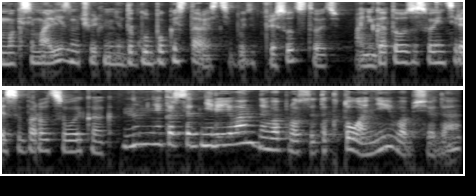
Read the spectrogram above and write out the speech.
максимализм чуть ли не до глубокой старости будет присутствовать. Они готовы за свои интересы бороться, ой как. Ну, мне кажется, это нерелевантный вопрос. Это кто они вообще, да?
